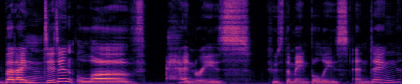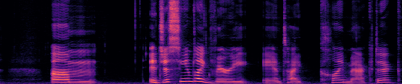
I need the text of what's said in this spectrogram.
but I Yeah. didn't love Henry's, who's the main bully's ending. Um, it just seemed like very anticlimactic,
